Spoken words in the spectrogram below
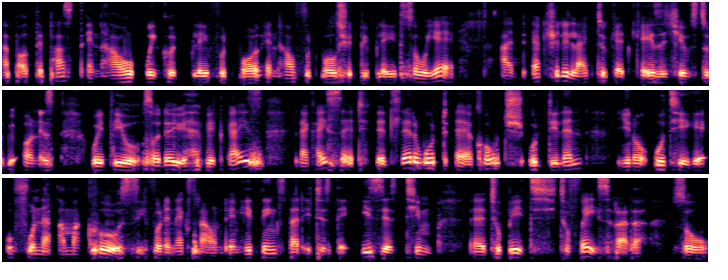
about the past and how we could play football and how football should be played. So yeah, I'd actually like to get Kaizer Chiefs to be honest with you. So there you have it guys. Like I said, the Clearwood uh, coach UDylan, you know, Utige ufuna amakosi for the next round and he thinks that it is the easiest team uh, to beat, to face rather. So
